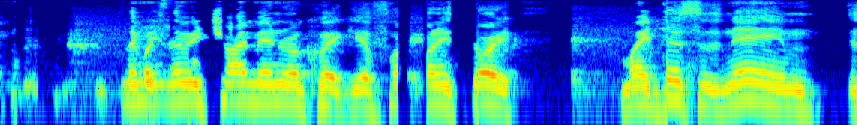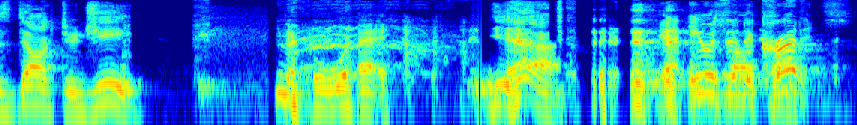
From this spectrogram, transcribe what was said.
let me let me chime in real quick. You have a funny story. My dentist's name is Dr. G. No way. Yeah, yeah, he was in the credits.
